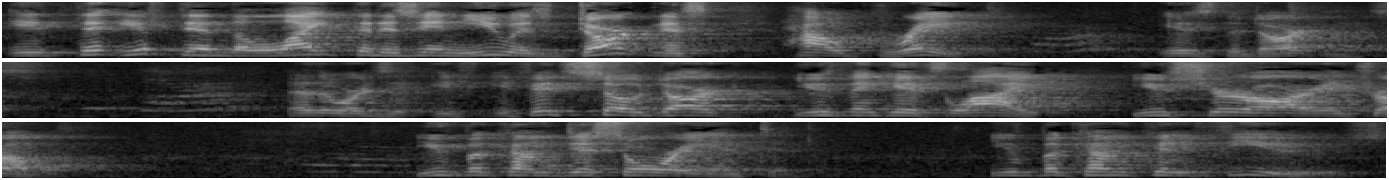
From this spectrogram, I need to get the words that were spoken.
if then the light that is in you is darkness, how great is the darkness? In other words, if, if it's so dark you think it's light, you sure are in trouble. You've become disoriented. You've become confused.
